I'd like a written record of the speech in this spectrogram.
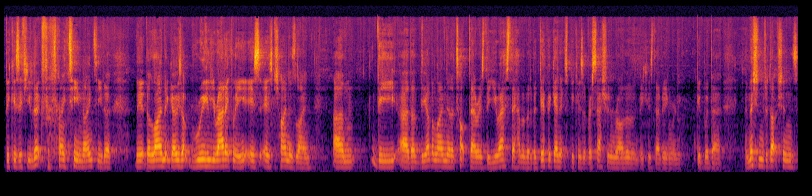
because if you look from 1990, the, the, the line that goes up really radically is, is China's line. Um, the, uh, the, the other line near the top there is the US. They have a bit of a dip again. It's because of recession rather than because they're being really good with their emissions reductions.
